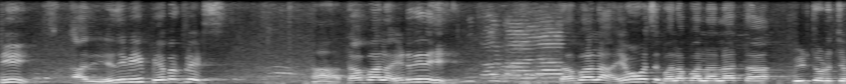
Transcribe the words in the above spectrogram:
టీ అది ఏది పేపర్ ప్లేట్స్ తబాలా. ఏంటిది ఇది? తబాలా. ఏమవచ్చు బలబల బల లత వీటితో వచ్చే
